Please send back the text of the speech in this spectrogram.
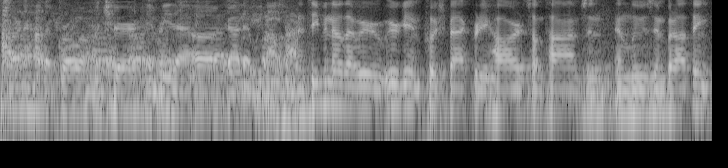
learning how to grow and mature and be that uh, guy that we need. It's even though that we were, we were getting pushed back pretty hard sometimes and, and losing, but I think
